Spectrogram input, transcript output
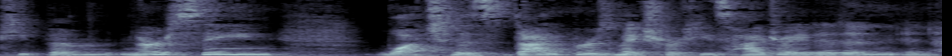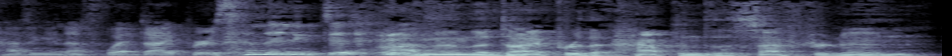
keep him nursing, watch his diapers, make sure he's hydrated and, and having enough wet diapers. And then he did have And then the diaper that happened this afternoon,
